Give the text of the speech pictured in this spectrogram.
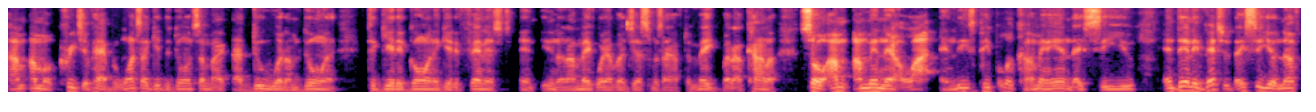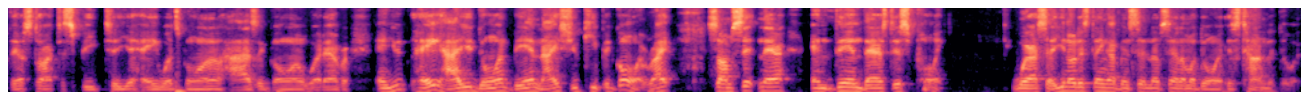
I'm, I'm a creature of habit. Once I get to doing something, I, I, do what I'm doing to get it going and get it finished, and you know, and I make whatever adjustments I have to make. But I kind of so I'm I'm in there a lot, and these people are coming in, they see you, and then eventually they see you enough, they'll start to speak to you. Hey, what's going on? How's it going? Whatever, and you, hey, how you doing? Being nice, you keep it going, right? So I'm sitting there, and then there's this point where I say, you know, this thing I've been sitting up saying I'm gonna do it. It's time to do it.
